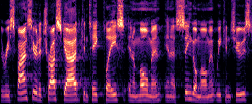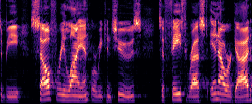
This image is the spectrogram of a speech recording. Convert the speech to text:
The response here to trust God can take place in a moment, in a single moment. We can choose to be self reliant, or we can choose to faith rest in our God,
